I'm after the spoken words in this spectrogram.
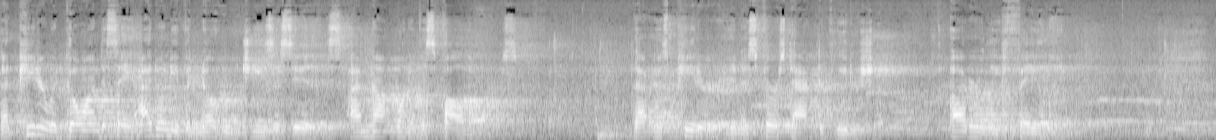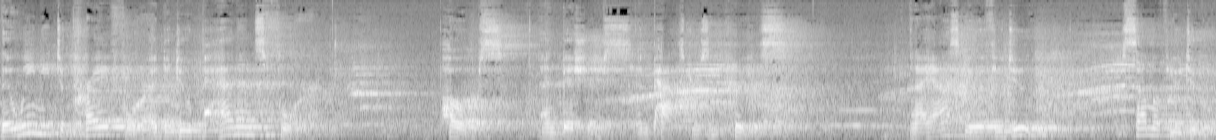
And Peter would go on to say, I don't even know who Jesus is. I'm not one of his followers. That was Peter in his first act of leadership, utterly failing. That we need to pray for and to do penance for popes and bishops and pastors and priests. And I ask you if you do. Some of you do.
